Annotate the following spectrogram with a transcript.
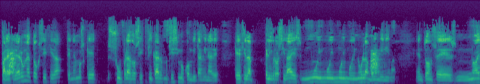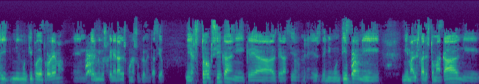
Para crear una toxicidad tenemos que supradosificar muchísimo con vitamina D. Que decir, la peligrosidad es muy, muy, muy, muy nula, muy mínima. Entonces, no hay ningún tipo de problema en términos generales con la suplementación. Ni es tóxica, ni crea alteraciones de ningún tipo, ni, malestar estomacal, ni...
